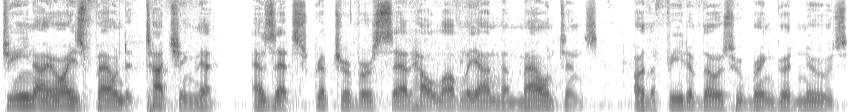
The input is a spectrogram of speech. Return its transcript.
Jean, I always found it touching that, as that scripture verse said, how lovely on the mountains are the feet of those who bring good news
